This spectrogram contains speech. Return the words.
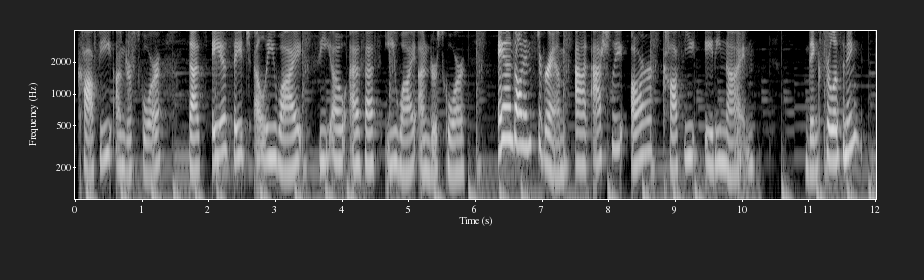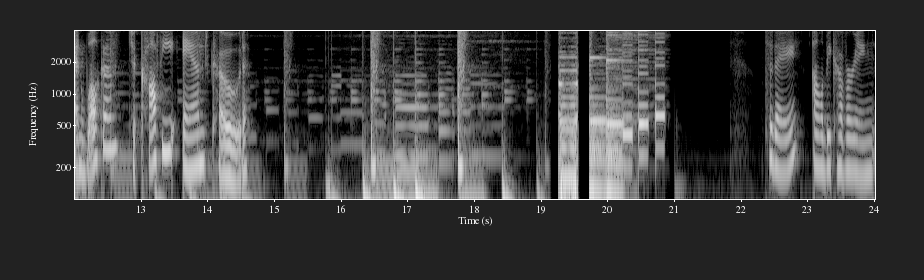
Coffey underscore. That's A S H L E Y C O F F E Y underscore. And on Instagram at Ashley R Coffey 89. Thanks for listening and welcome to Coffee and Code. Today, I'll be covering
